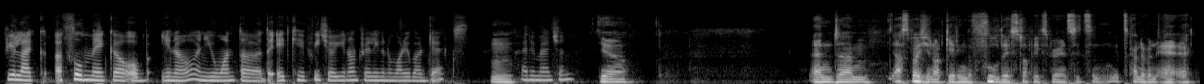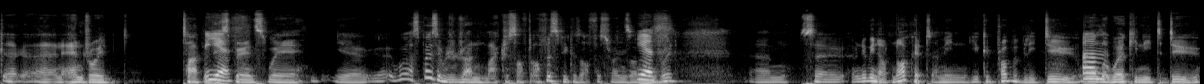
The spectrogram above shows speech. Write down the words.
If you're like a filmmaker or you know, and you want the the 8K feature, you're not really going to worry about DeX. Mm. I'd imagine. Yeah. And um, I suppose you're not getting the full desktop experience. It's an, it's kind of an a, a, an Android type of Yes. experience where you know, well, I suppose it would run Microsoft Office because Office runs on Yes. Android. Um, so I mean, maybe not knock it. I mean, you could probably do all Um, the work you need to do.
